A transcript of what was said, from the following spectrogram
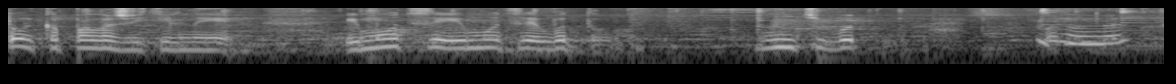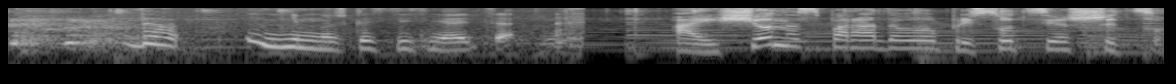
только положительные эмоции, эмоции. Вот ничего. Да, немножко стесняется. А еще нас порадовало присутствие шицу.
